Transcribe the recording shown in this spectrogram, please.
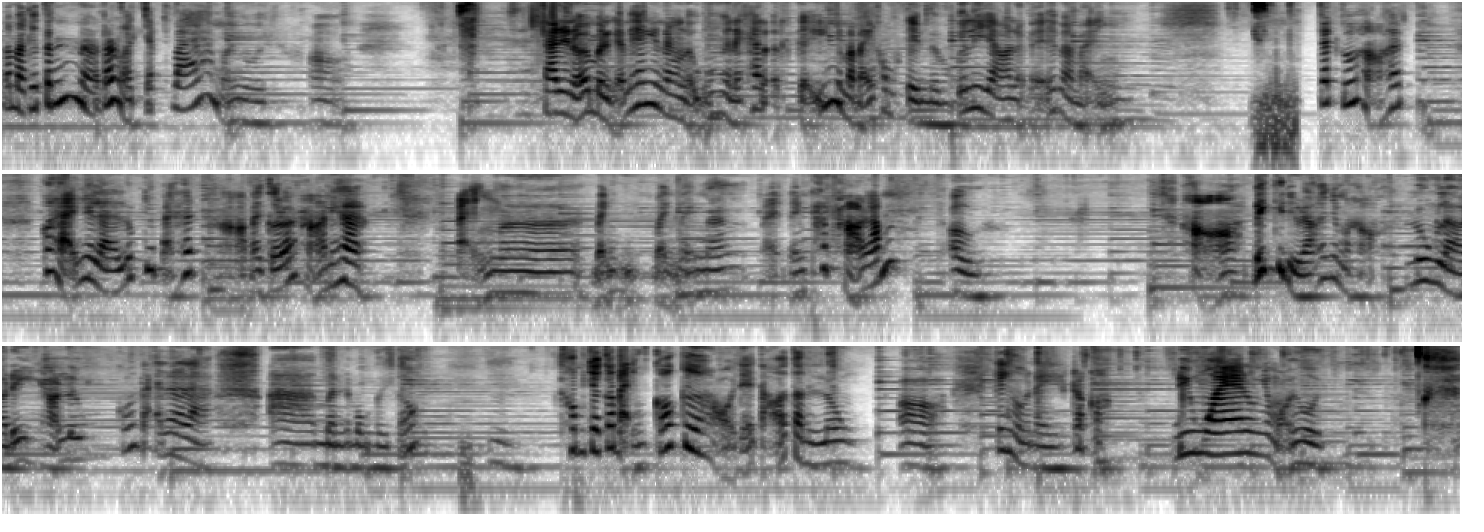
nó mang cái tính ờ, rất là chấp vá mọi người ờ. sao đi nữa, mình cảm thấy năng lượng của người này khá là ích kỷ, nhưng mà bạn không tìm được một cái lý do là để mà bạn trách cứ họ hết. Có thể như là lúc trước bạn thích họ, bạn cờ họ đi ha. Bạn bạn bạn bạn bạn bạn bạn thích họ lắm ừ họ biết cái điều đó nhưng mà họ luôn lờ đi họ luôn cố tả ra là à, mình là một người tốt. Ừ. không cho các bạn có cơ hội để tỏ tình luôn. Ờ, cái người này rất là điêu ngoa luôn nha mọi người.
